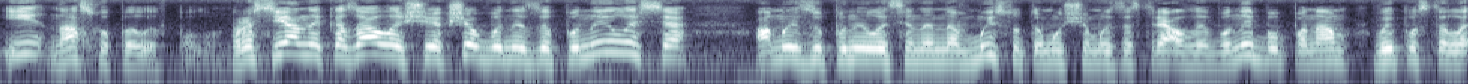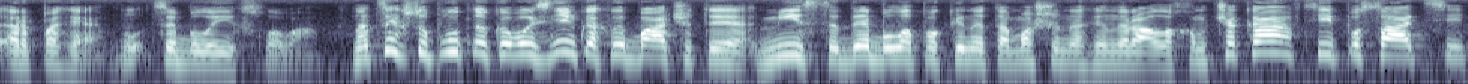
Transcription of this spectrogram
І нас схопили в полон. Росіяни казали, що якщо б ви не зупинилися, а ми зупинилися не навмисно, тому що ми застрягли, вони б по нам випустили РПГ. Ну, це були їх слова. На цих супутникових знімках ви бачите місце, де була покинута машина генерала Хомчака в цій посадці,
